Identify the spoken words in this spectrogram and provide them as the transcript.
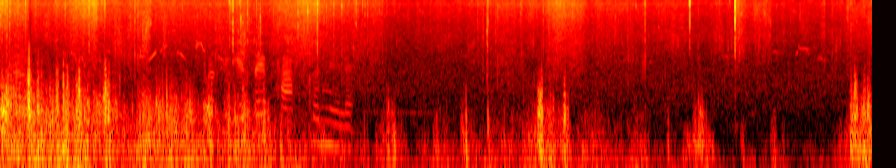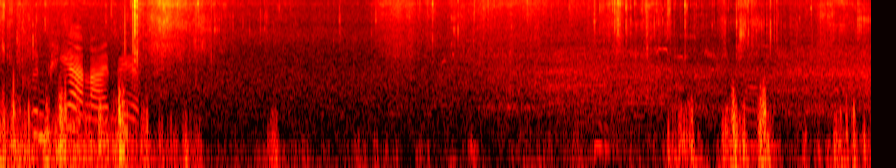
หญ้าก็สิเก็บได้พักขึ้นนี่แหละ ขึ้นเพี้ยหลายแบบเก็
